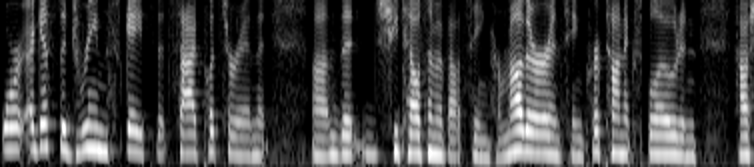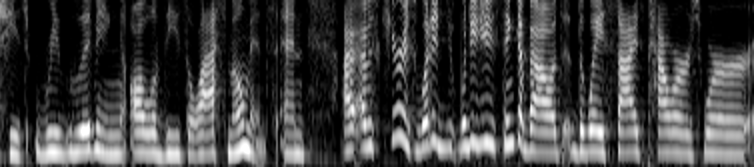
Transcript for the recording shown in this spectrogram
or I guess the dreamscape that Psi puts her in. That um, that she tells him about seeing her mother and seeing Krypton explode, and how she's reliving all of these last moments. And I, I was curious, what did what did you think about the way Psi's powers were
